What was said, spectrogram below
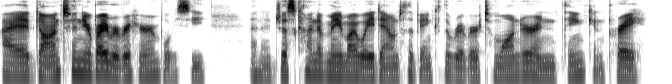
I had gone to a nearby river here in Boise and had just kind of made my way down to the bank of the river to wander and think and pray.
